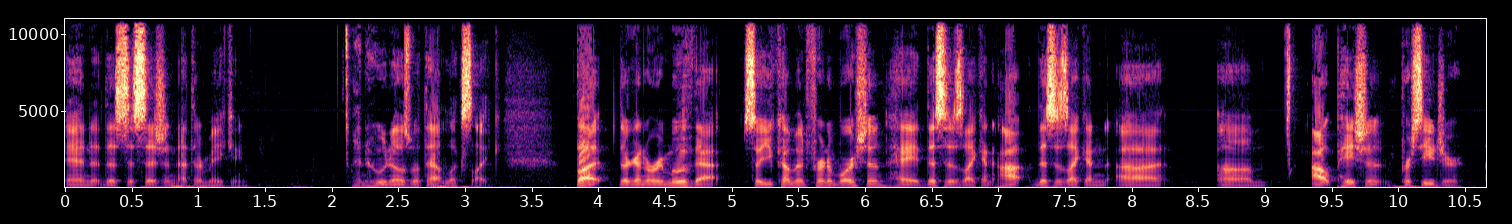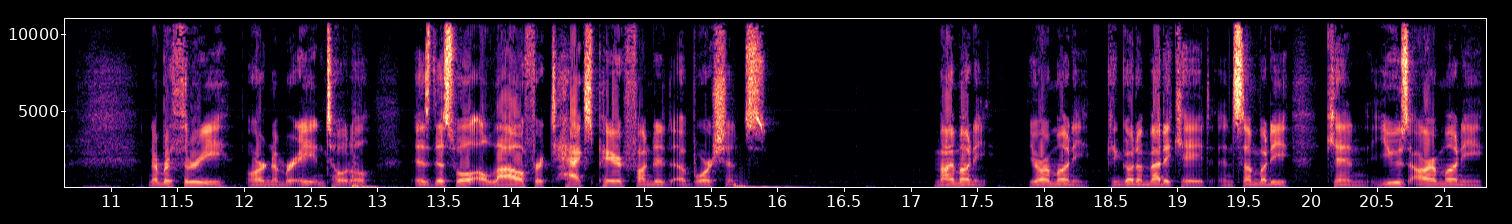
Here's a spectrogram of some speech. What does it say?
in this decision that they're making, and who knows what that looks like. But they're going to remove that. So you come in for an abortion. Hey, this is like an out, this is like an uh, um, outpatient procedure. Number three, or number eight in total, is this will allow for taxpayer-funded abortions. My money your money can go to Medicaid and somebody can use our money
